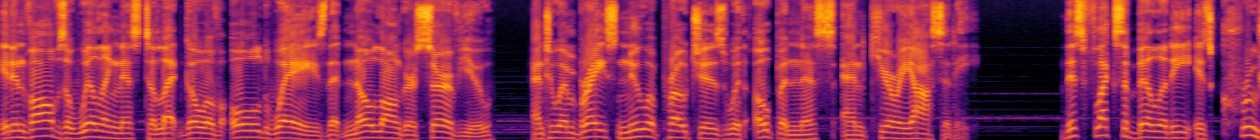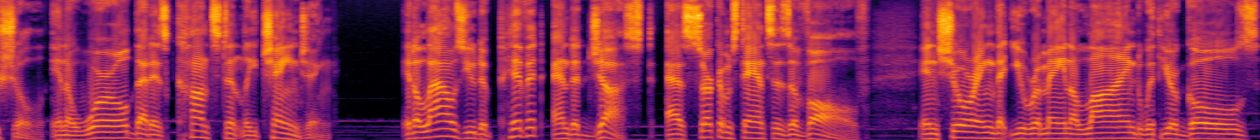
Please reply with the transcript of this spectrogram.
It involves a willingness to let go of old ways that no longer serve you and to embrace new approaches with openness and curiosity. This flexibility is crucial in a world that is constantly changing. It allows you to pivot and adjust as circumstances evolve, ensuring that you remain aligned with your goals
